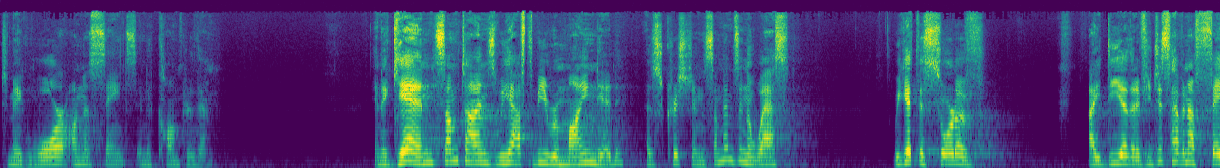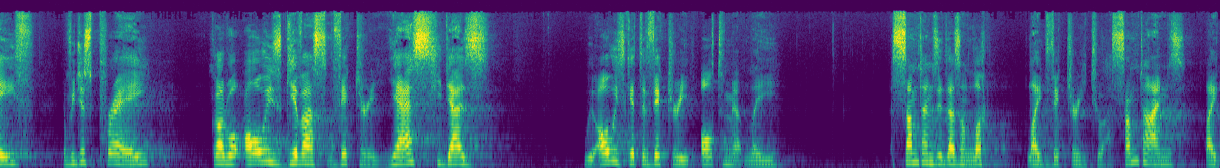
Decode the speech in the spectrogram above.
to make war on the saints and to conquer them. And again, sometimes we have to be reminded as Christians, sometimes in the West, we get this sort of idea that if you just have enough faith, if we just pray, God will always give us victory. Yes, He does. We always get the victory ultimately. Sometimes it doesn't look like victory to us. Sometimes, like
